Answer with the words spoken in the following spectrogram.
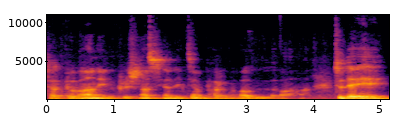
Tatpavani Krishnasya Nityam Paramavallavaha. Today,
